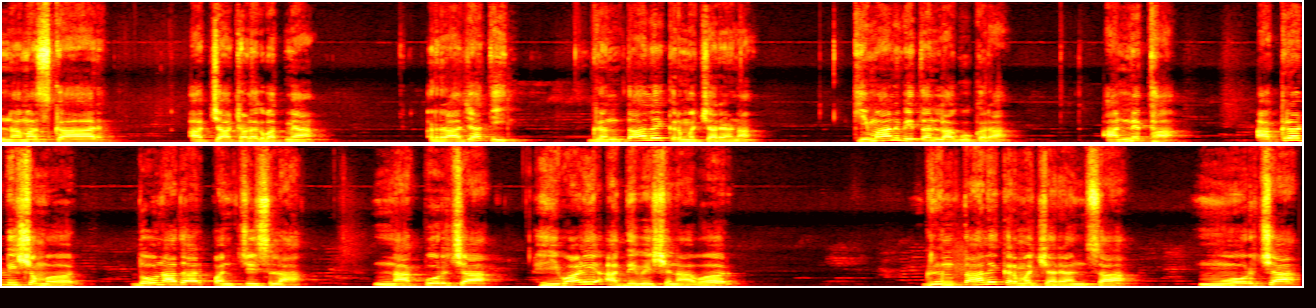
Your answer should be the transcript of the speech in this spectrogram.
नमस्कार. आजच्या ठळक बातम्या. राज्यातील ग्रंथालय कर्मचाऱ्यांना किमान वेतन लागू करा. अन्यथा अकरा डिसेंबर दोन हजार पंचवीसला नागपूरच्या हिवाळी अधिवेशनावर ग्रंथालय कर्मचाऱ्यांचा मोर्चा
